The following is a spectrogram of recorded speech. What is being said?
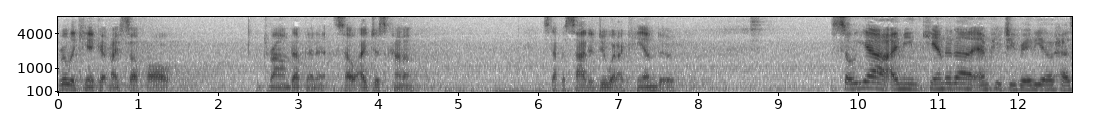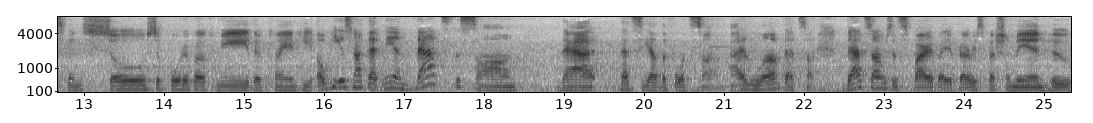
really can't get myself all drowned up in it. So I just kind of step aside and do what I can do. So yeah, I mean Canada MPG Radio has been so supportive of me. They're playing he oh he is not that man. That's the song that that's the other fourth song. I love that song. That song was inspired by a very special man who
